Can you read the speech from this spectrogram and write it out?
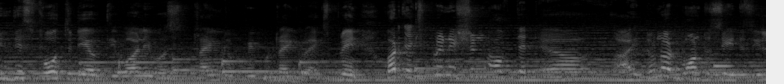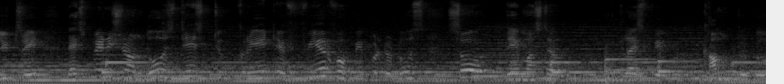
in this fourth day of Diwali was trying to people trying to explain. But the explanation of that, uh, I do not want to say it is illiterate. The explanation on those days to create a fear for people to do so, they must have utilized people come to do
